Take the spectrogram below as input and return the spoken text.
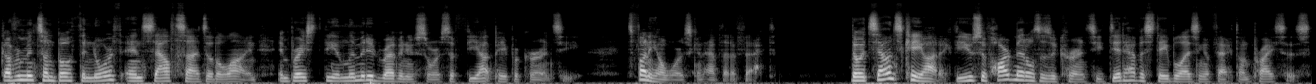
governments on both the north and south sides of the line embraced the unlimited revenue source of fiat paper currency. It's funny how wars can have that effect. Though it sounds chaotic, the use of hard metals as a currency did have a stabilizing effect on prices,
